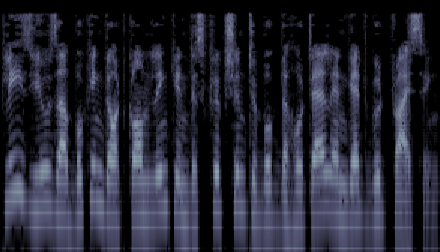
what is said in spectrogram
Please use our booking.com link in description to book the hotel and get good pricing.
